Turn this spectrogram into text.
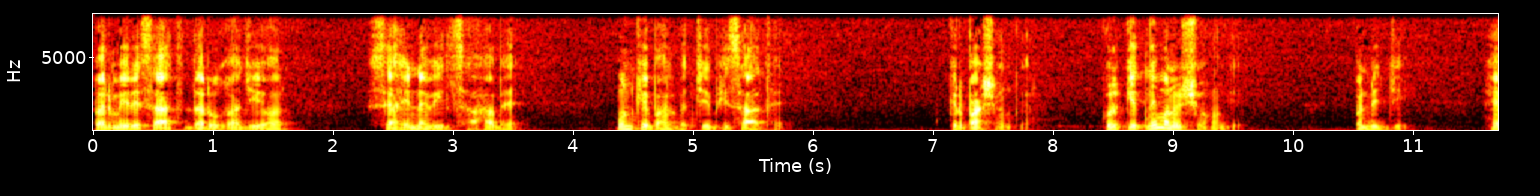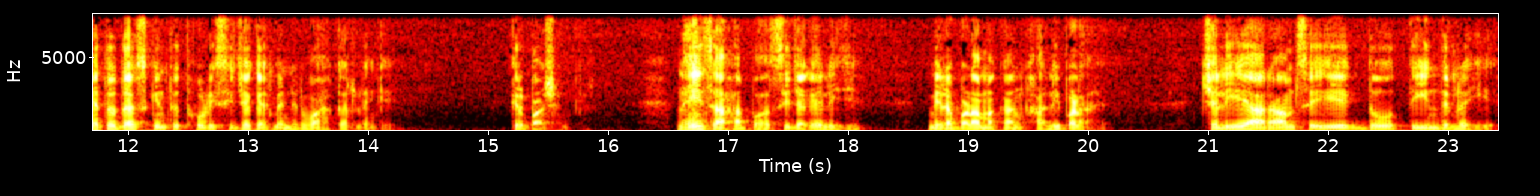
पर मेरे साथ दरोगा जी और स्याही नवील साहब हैं। उनके बाल बच्चे भी साथ हैं। कृपाशंकर कुल कितने मनुष्य होंगे? पंडित जी, हैं तो दस, किंतु थोड़ी सी जगह में निर्वाह कर लेंगे। कृपाशंकर नहीं साहब बहुत सी जगह लीजिए। मेरा बड़ा मकान खाली पड़ा है। चलिए, आराम से एक, दो, तीन दिन रहिए।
